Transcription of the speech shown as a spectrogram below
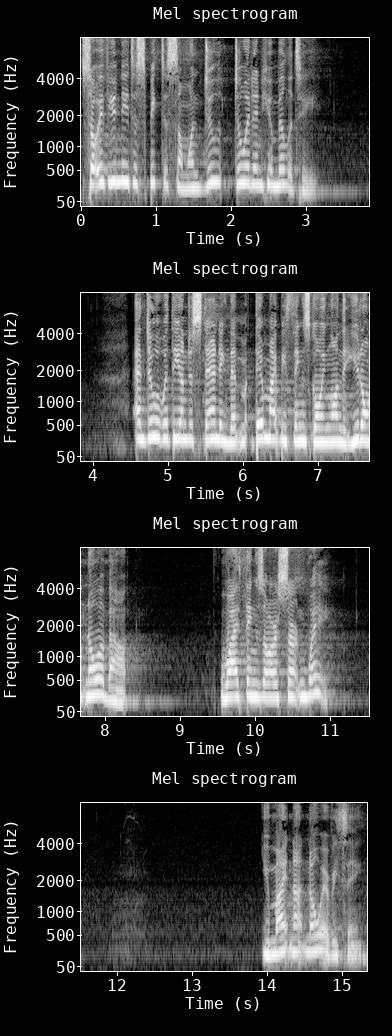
So if you need to speak to someone, do, do it in humility. And do it with the understanding that there might be things going on that you don't know about, why things are a certain way. You might not know everything.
